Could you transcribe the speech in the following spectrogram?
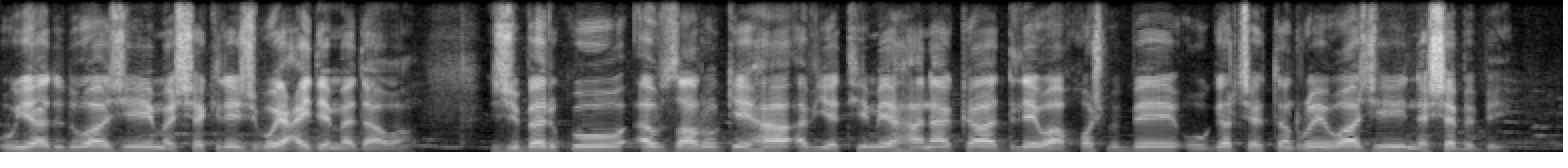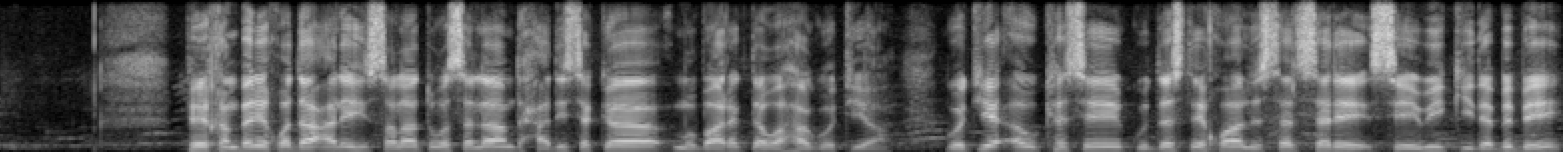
و یاد دواجی مشکل جبوی عیده مداوا جبر کو او زاروکی ها او یتیم هاناکا دلیوا خوش ببی و گرچکتن روی واجی نشه ببی پیغمبر خدا علیه الصلاة والسلام د حدیثه که مبارک ده وها گوتیا. گوتیا او کسی کو دست خوا لسر سر سیوی کی ده ببه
